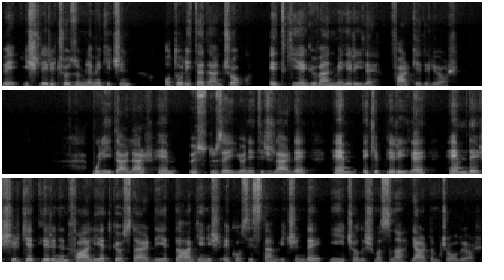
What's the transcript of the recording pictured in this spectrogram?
ve işleri çözümlemek için otoriteden çok etkiye güvenmeleriyle fark ediliyor. Bu liderler hem üst düzey yöneticilerle hem ekipleriyle hem de şirketlerinin faaliyet gösterdiği daha geniş ekosistem içinde iyi çalışmasına yardımcı oluyor.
